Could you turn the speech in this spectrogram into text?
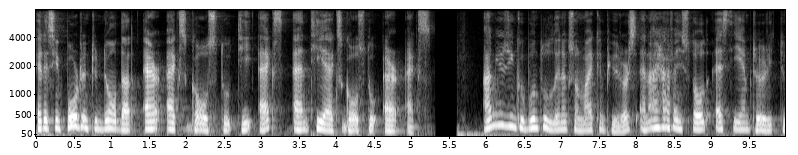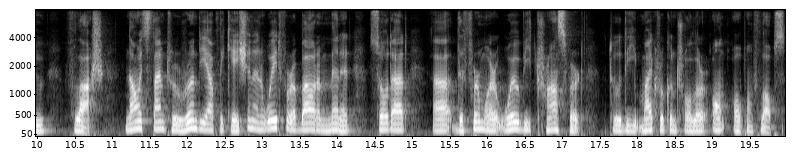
It is important to note that RX goes to TX and TX goes to RX. I'm using Ubuntu Linux on my computers and I have installed STM32 Flash. Now it's time to run the application and wait for about a minute so that uh, the firmware will be transferred to the microcontroller on OpenFlops.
